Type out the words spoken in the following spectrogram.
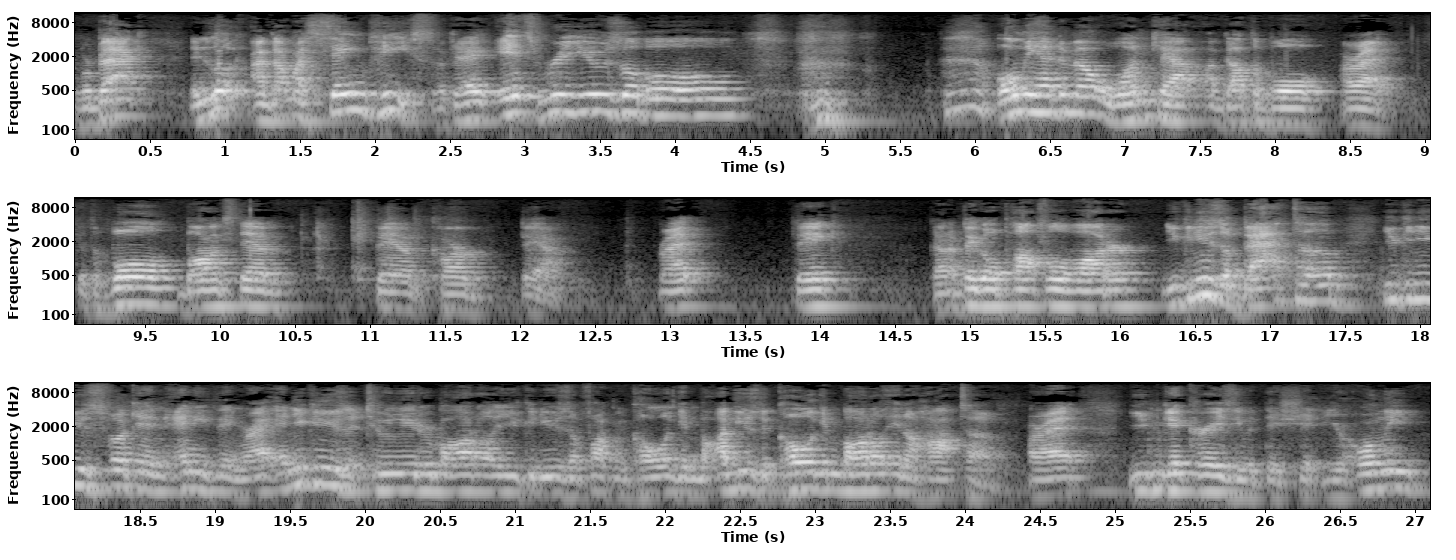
we're back, and look, I've got my same piece, okay? It's reusable. Only had to melt one cap. I've got the bowl. All right, get the bowl, bong stem, bam, carb, bam. Right? Big. Got a big old pot full of water. You can use a bathtub. You can use fucking anything, right? And you can use a two liter bottle. You can use a fucking Culligan. I've used a Culligan bottle in a hot tub. All right you can get crazy with this shit. Your only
